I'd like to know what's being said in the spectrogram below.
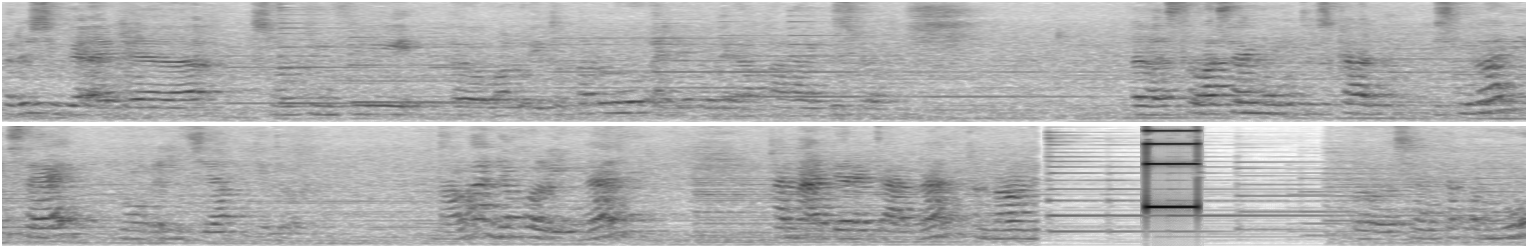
terus juga ada short movie eh, Walau Itu Perlu ada beberapa lagi gitu Eh, setelah saya memutuskan Bismillah nih saya mau berhijab gitu. Malah ada callingan karena ada rekanan kenal Eh, saya ketemu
